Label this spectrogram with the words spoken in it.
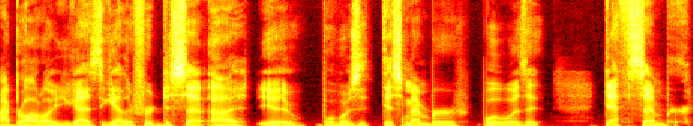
I brought all you guys together for December. Uh, what was it? Dismember? What was it? Deathcember.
